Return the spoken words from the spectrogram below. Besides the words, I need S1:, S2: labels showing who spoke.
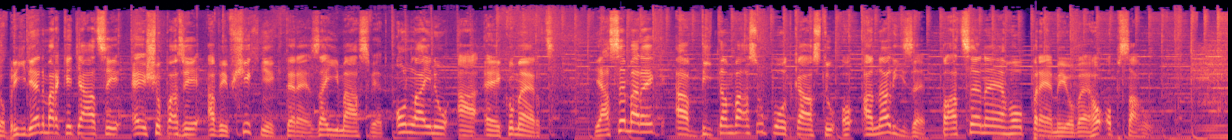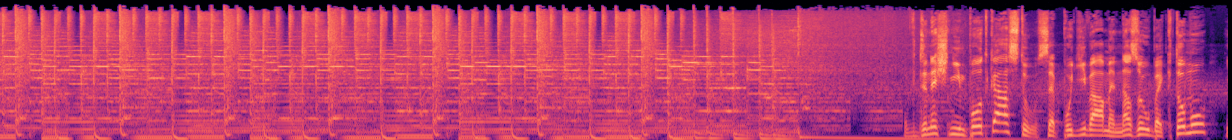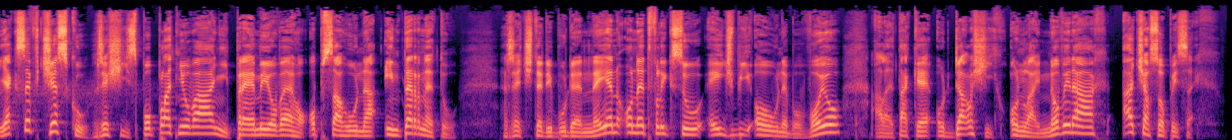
S1: Dobrý den marketáci, e-shopaři a vy všichni, které zajímá svět onlineu a e-commerce. Já jsem Marek a vítám vás u podcastu o analýze placeného prémiového obsahu. V dnešním podcastu se podíváme na zoubek tomu, jak se v Česku řeší spoplatňování prémiového obsahu na internetu. Řeč tedy bude nejen o Netflixu, HBO nebo Vojo, ale také o dalších online novinách a časopisech.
